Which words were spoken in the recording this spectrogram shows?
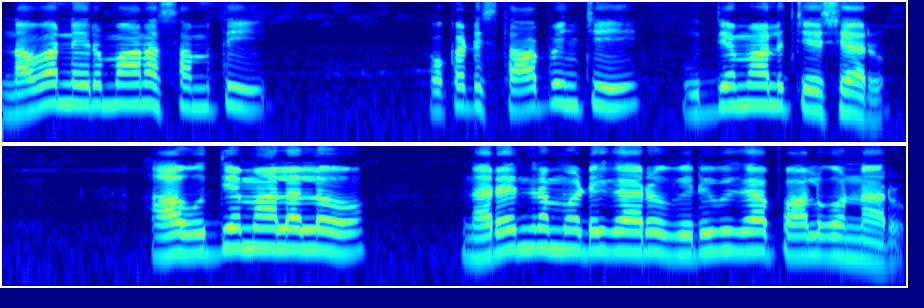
నవనిర్మాణ సమితి ఒకటి స్థాపించి ఉద్యమాలు చేశారు. ఆ ఉద్యమాలలో నరేంద్ర మోడీ గారు విరివిగా పాల్గొన్నారు.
